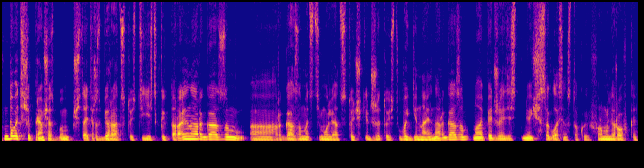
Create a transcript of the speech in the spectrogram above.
Ну, давайте еще прямо сейчас будем считать, разбираться. То есть, есть клиторальный оргазм, а, оргазм от стимуляции точки G, то есть вагинальный оргазм. Но, опять же, я здесь не очень согласен с такой формулировкой.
